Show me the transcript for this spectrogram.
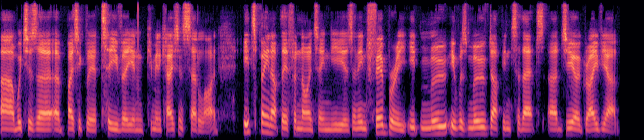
uh, which is a, a basically a TV and communications satellite. It's been up there for 19 years, and in February it moved. It was moved up into that uh, geo graveyard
